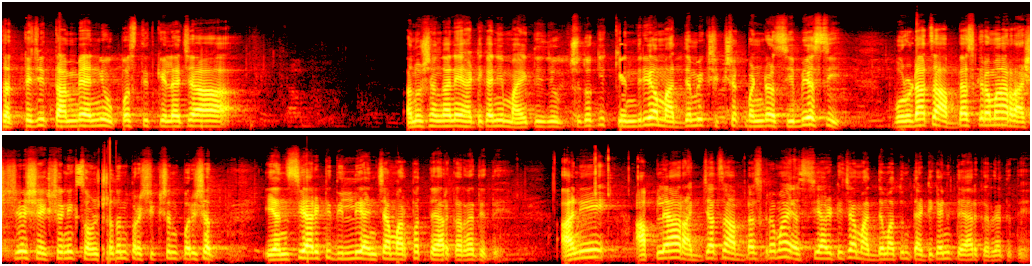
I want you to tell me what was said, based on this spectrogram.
सत्यजित तांबे यांनी उपस्थित केल्याच्या अनुषंगाने या ठिकाणी माहिती देऊ इच्छितो की केंद्रीय माध्यमिक शिक्षक मंडळ सीबीएसई बोर्डाचा अभ्यासक्रम हा राष्ट्रीय शैक्षणिक संशोधन प्रशिक्षण परिषद N C R T Delhi यांच्यामार्फत तयार करण्यात येते. आणि आपल्या राज्याचा अभ्यासक्रम हा एस सी आर टीच्या माध्यमातून त्या ठिकाणी तयार करण्यात येते.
